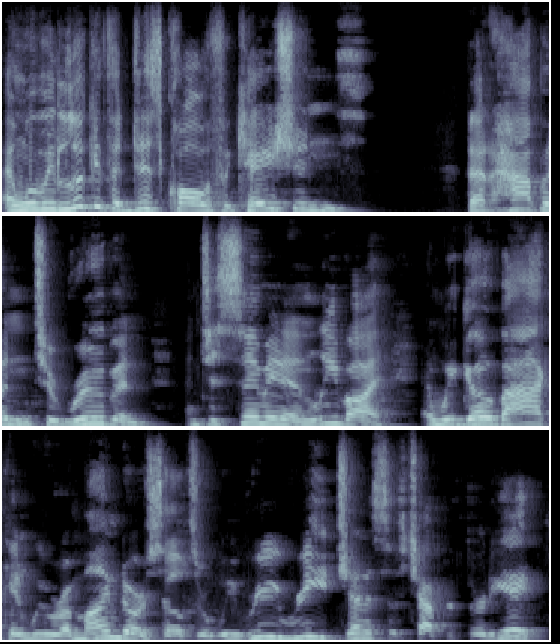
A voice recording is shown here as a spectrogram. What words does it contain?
And when we look at the disqualifications that happened to Reuben and to Simeon and Levi, and we go back and we remind ourselves or we reread Genesis chapter 38,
